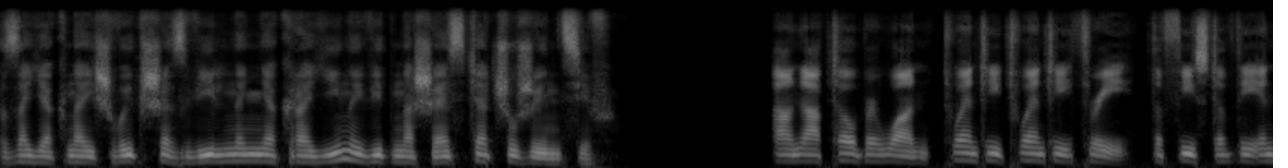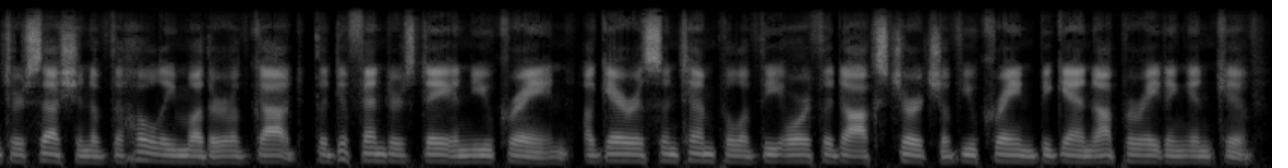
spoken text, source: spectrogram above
за якнайшвидше звільнення країни від нашестя чужинців. On October 1, 2023, the feast of the intercession of the Holy Mother of God, the Defender's Day in Ukraine, a garrison temple of the Orthodox Church of Ukraine began operating in Kiev.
